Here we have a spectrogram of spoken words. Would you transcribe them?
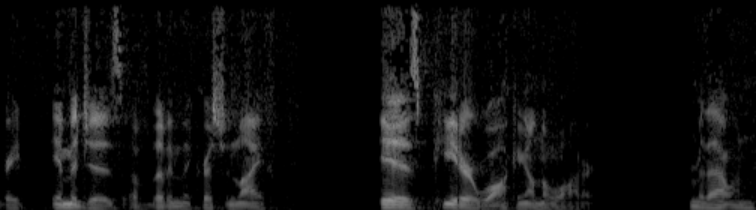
great images of living the Christian life is Peter walking on the water. Remember that one?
